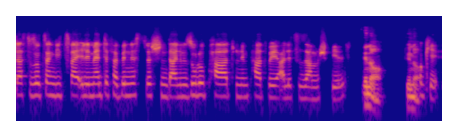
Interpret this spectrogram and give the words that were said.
dass du sozusagen die zwei Elemente verbindest zwischen deinem Solo-Part und dem Part, wo ihr alle zusammenspielt. Genau, genau. Okay.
